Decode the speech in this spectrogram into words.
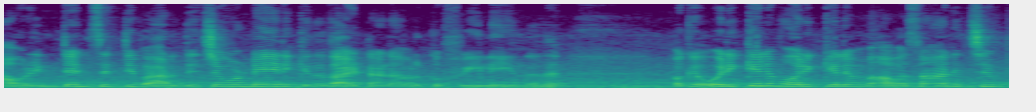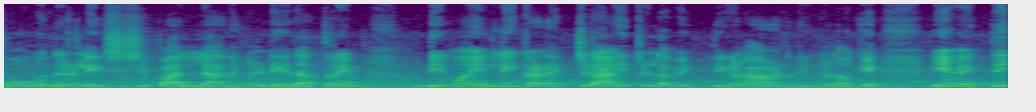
ആ ഒരു ഇന്റൻസിറ്റി വർദ്ധിച്ചുകൊണ്ടേയിരിക്കുന്നതായിട്ടാണ് അവർക്ക് ഫീൽ ചെയ്യുന്നത്. ഓക്കെ ഒരിക്കലും ഒരിക്കലും അവസാനിച്ച് പോകുന്ന റിലേഷൻഷിപ്പ് അല്ല നിങ്ങളുടേത്. അത്രയും ഡിവൈൻലി കണക്റ്റഡ് ആയിട്ടുള്ള വ്യക്തികളാണ് നിങ്ങൾ. ഓക്കെ ഈ വ്യക്തി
